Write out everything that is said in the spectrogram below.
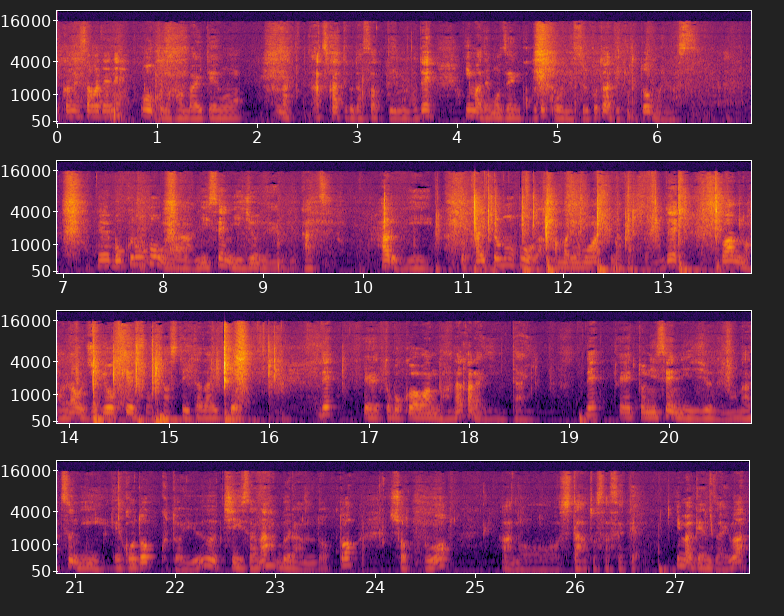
おかげさまでね多くの販売店を扱ってくださっているので今でも全国で購入することができると思います。で僕の方が2020年夏春に体調の方があまり思わしくなかったのでワンの花を事業継承させていただいてで、えー、と僕はワンの花から引退。で、えー、と2020年の夏にエコドッグという小さなブランドとショップを、あのスタートさせて。今現在は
